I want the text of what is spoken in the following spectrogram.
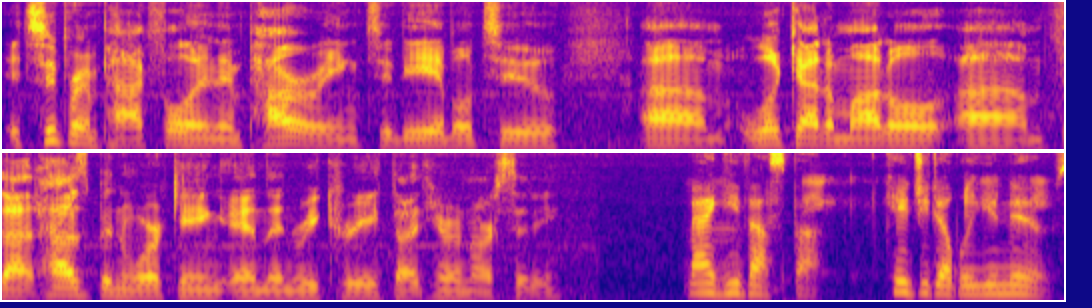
It's super impactful and empowering to be able to um, look at a model um, that has been working and then recreate that here in our city. Maggie Vespa, KGW News.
